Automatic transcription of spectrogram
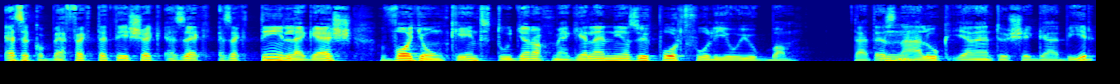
ezek a befektetések, ezek, ezek tényleges vagyonként tudjanak megjelenni az ő portfóliójukban. Tehát ez mm. náluk jelentőséggel bír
